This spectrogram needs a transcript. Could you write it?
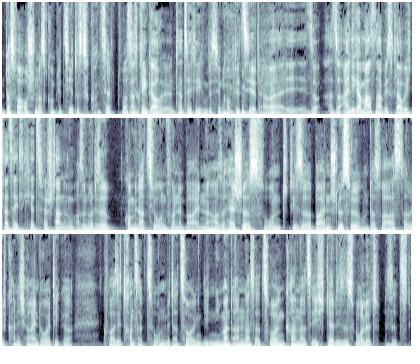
Und das war auch schon das komplizierteste Konzept, was. Das klingt auch äh, tatsächlich ein bisschen kompliziert, aber äh, so, also einigermaßen habe ich es, glaube ich, tatsächlich jetzt verstanden. Also nur diese Kombination von den beiden, ne? also Hashes und diese beiden Schlüssel und das war's. Dadurch kann ich eindeutige quasi Transaktionen mit erzeugen, die niemand anders erzeugen kann als ich, der dieses Wallet besitzt.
